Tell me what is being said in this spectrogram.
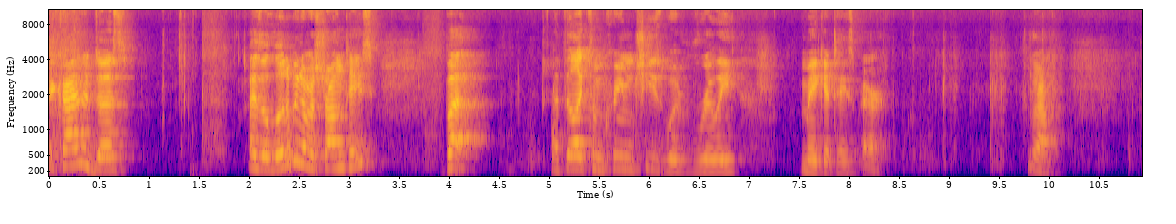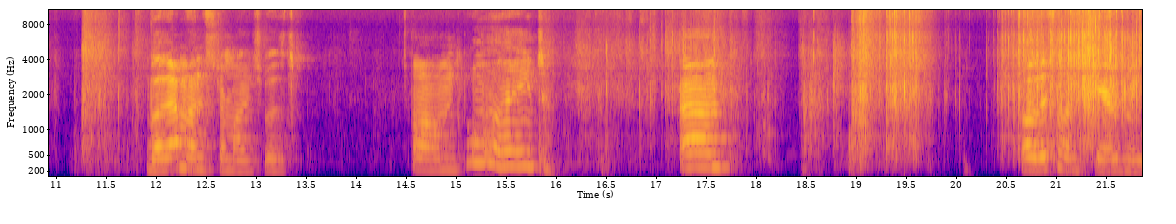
It kind of does has a little bit of a strong taste, but I feel like some cream cheese would really make it taste better. Yeah. But that Monster Munch was on point. Um. Oh, this one scares me.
